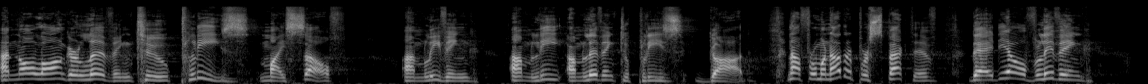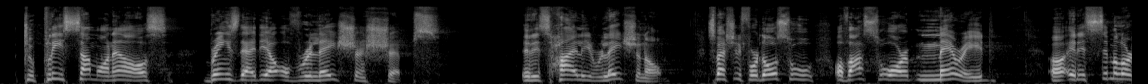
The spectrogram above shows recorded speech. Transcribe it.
I'm no longer living to please myself. I'm living, I'm, li- I'm living to please God. Now, from another perspective, the idea of living to please someone else brings the idea of relationships. It is highly relational, especially for those who, of us who are married. Uh, it is similar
